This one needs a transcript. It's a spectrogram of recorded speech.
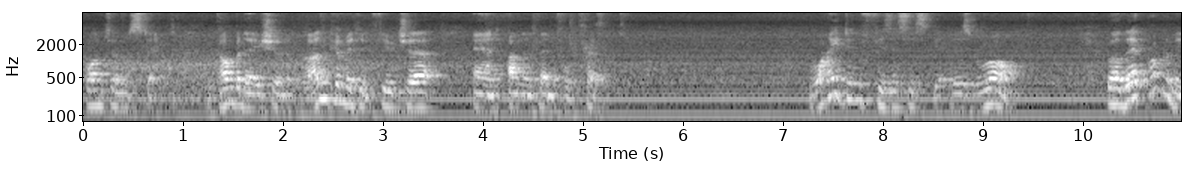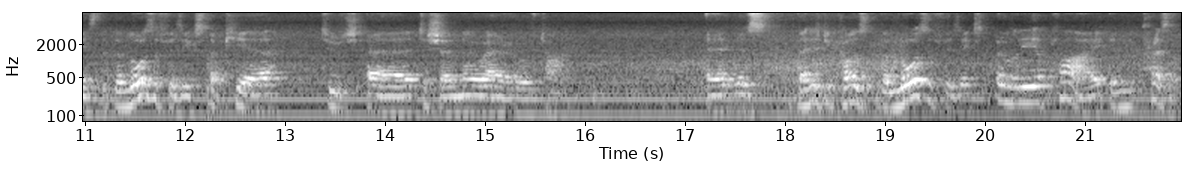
quantum state, the combination of uncommitted future and uneventful present. Why do physicists get this wrong? Well, their problem is that the laws of physics appear to, uh, to show no arrow of time. Uh, there's that is because the laws of physics only apply in the present.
